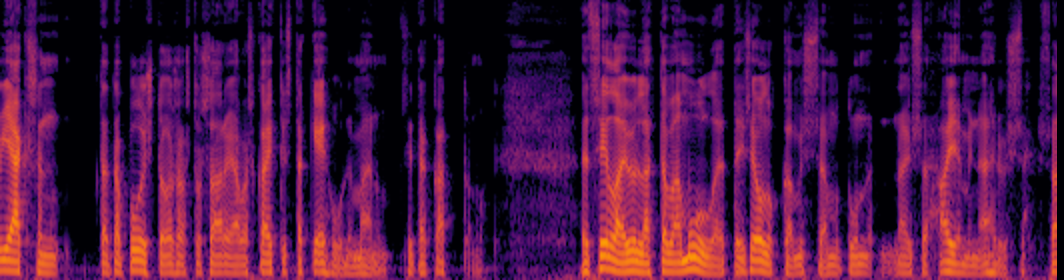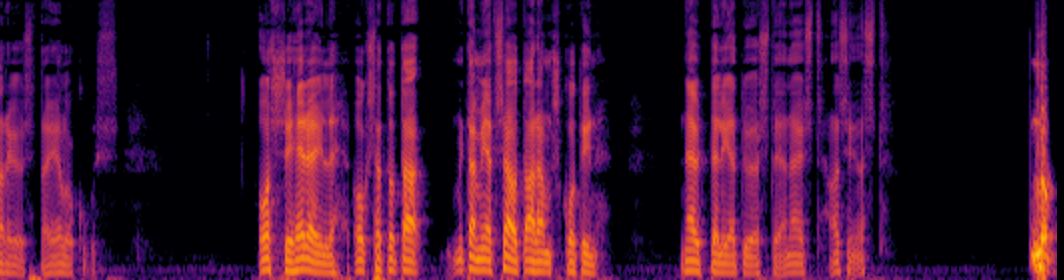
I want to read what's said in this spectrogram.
Reaction tätä puisto-osastosarjaa, vaikka kaikki sitä kehuu, niin mä en ole sitä kattonut. Et sillä yllättävää mulle, että ei se ollutkaan missään mun näissä aiemmin nähdyissä sarjoissa tai elokuvissa. Ossi Hereille, onko tota, mitä mieltä sä oot Adam Scottin näyttelijätyöstä ja näistä asioista? No,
